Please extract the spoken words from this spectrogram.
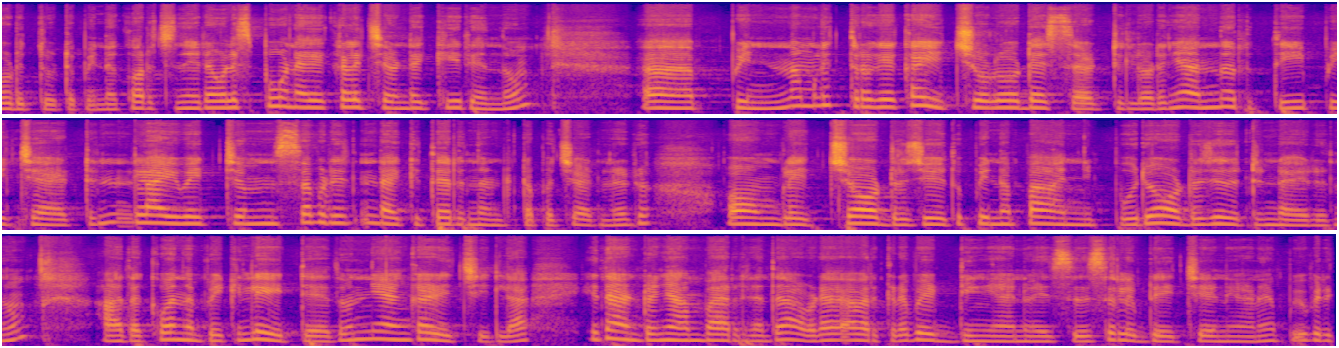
കൊടുത്തുട്ട് പിന്നെ കുറച്ച് നേരം അവൾ സ്പൂണൊക്കെ കളിച്ചുകൊണ്ടൊക്കെ ഇരുന്നു. പിന്നെ നമ്മൾ ഇത്രയൊക്കെ കഴിച്ചോളൂ ഡെസേർട്ടിലൂടെ. ഞാൻ നിർത്തി. ഇപ്പം ചേട്ടൻ ലൈവ് ഐറ്റംസ് അവിടെ ഉണ്ടാക്കി തരുന്നുണ്ട് കേട്ടോ. അപ്പോൾ ചേട്ടനൊരു ഓംലെറ്റ് ഓർഡർ ചെയ്തു. പിന്നെ പാനിപ്പൂരി ഓർഡർ ചെയ്തിട്ടുണ്ടായിരുന്നു. അതൊക്കെ വന്നപ്പോഴേക്കും ലേറ്റ് ആയതൊന്നും ഞാൻ കഴിച്ചില്ല. ഇതാണ് ഞാൻ പറഞ്ഞത്. അവിടെ അവർക്കൊരു വെഡ്ഡിങ് ആനിവേഴ്സറി സെലിബ്രേറ്റ് ചെയ്യണതാണ് അപ്പോൾ ഇവർ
